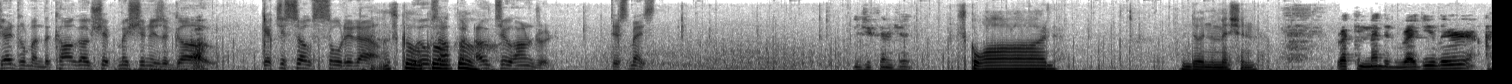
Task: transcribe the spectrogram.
Gentlemen, the cargo ship mission is a go. Get yourselves sorted out. Let's go, Wheels go, up go. at 0200. Dismissed. Did you finish it? Squad. I'm doing the mission. Recommended regular? I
